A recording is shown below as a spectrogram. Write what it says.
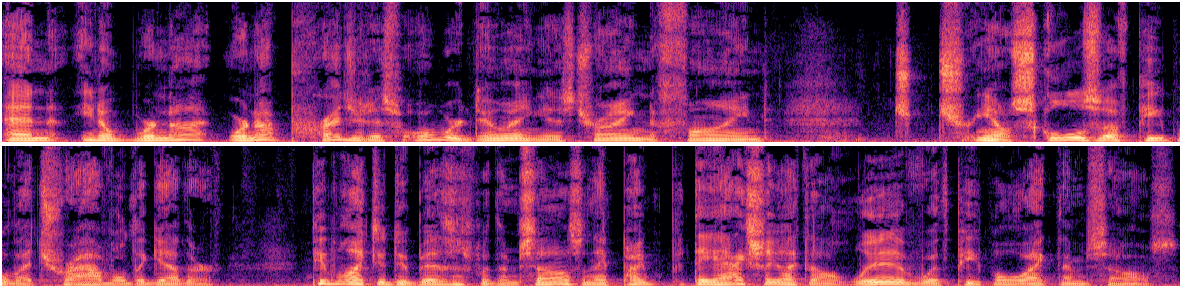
And you know we're not we're not prejudiced. All we're doing is trying to find tr- you know schools of people that travel together. People like to do business with themselves, and they they actually like to live with people like themselves.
